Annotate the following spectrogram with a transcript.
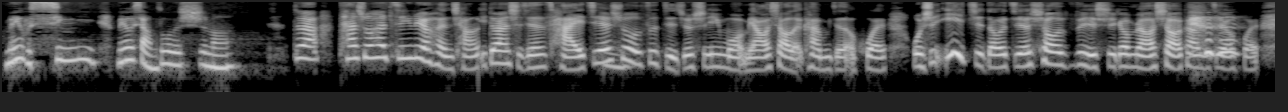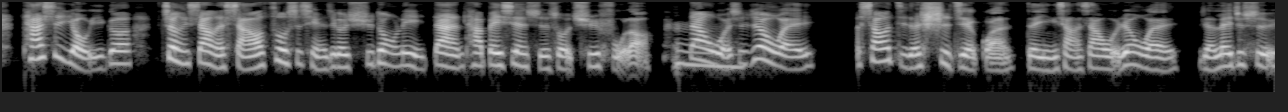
没有心意，没有想做的事吗？对啊，他说他经历了很长一段时间才接受自己就是一抹渺小的看不见的灰。我是一直都接受自己是一个渺小看不见的灰。他是有一个正向的想要做事情的这个驱动力，但他被现实所屈服了。但我是认为消极的世界观的影响下，我认为。人类就是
